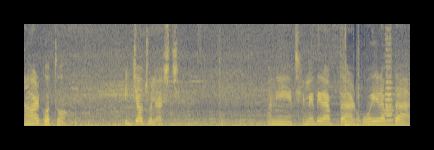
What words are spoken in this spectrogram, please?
আর কত? পিৎজাও চলে আসছে। মানে ছেলেদের আবদার বইয়ের আবদার।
